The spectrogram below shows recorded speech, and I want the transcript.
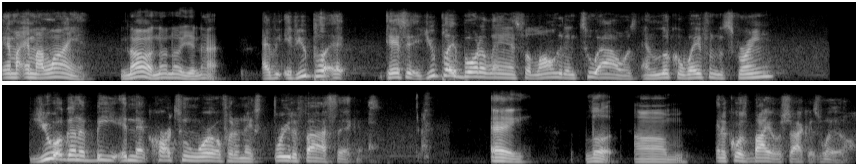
Am I am I lying? no, no, no, you're not. If you play, if you play Borderlands for longer than two hours and look away from the screen, you are gonna be in that cartoon world for the next three to five seconds. Hey, look. Um. And of course, Bioshock as well.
